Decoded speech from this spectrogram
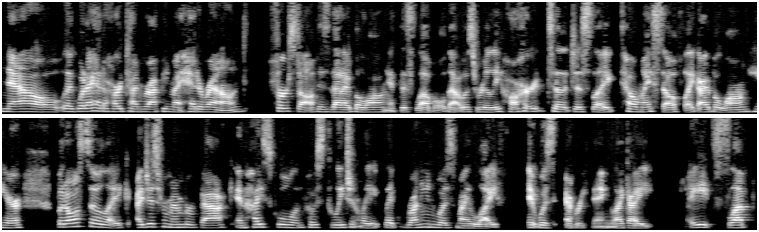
now, like what I had a hard time wrapping my head around first off is that I belong at this level. That was really hard to just like tell myself like I belong here. But also like I just remember back in high school and post collegiately, like running was my life. It was everything. Like I ate, slept,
